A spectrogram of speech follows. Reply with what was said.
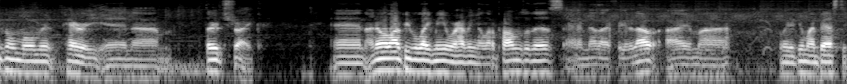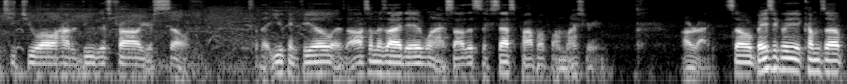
Evo Moment parry in um, Third Strike. And I know a lot of people like me were having a lot of problems with this, and now that I figured it out, I'm uh, going to do my best to teach you all how to do this trial yourself, so that you can feel as awesome as I did when I saw the success pop up on my screen. Alright, so basically it comes up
